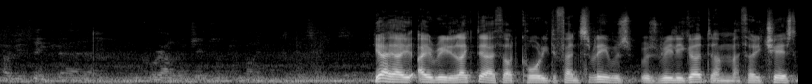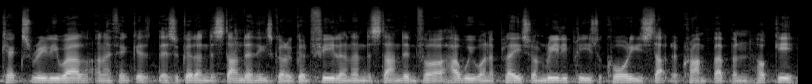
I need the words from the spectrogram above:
How do you think uh, and James would combine? Yeah, I, I really liked it. I thought Corey defensively was, was really good. Um, I thought he chased kicks really well, and I think there's a good understanding. I think he's got a good feel and understanding for how we want to play. So I'm really pleased with Corey. He's starting to cramp up and hooky.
